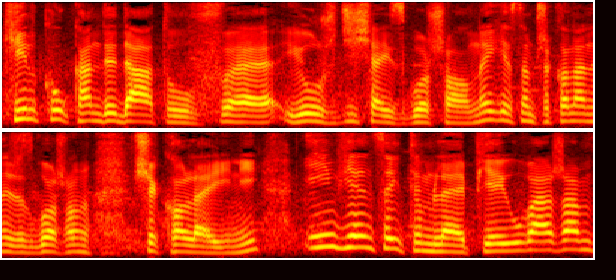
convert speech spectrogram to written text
kilku kandydatów e, już dzisiaj zgłoszonych. Jestem przekonany, że zgłoszą się kolejni. Im więcej, tym lepiej. Uważam,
